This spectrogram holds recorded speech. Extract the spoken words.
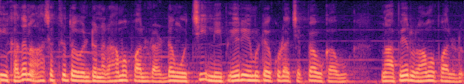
ఈ కథను ఆసక్తితో వింటున్న రామపాలుడు అడ్డం వచ్చి నీ పేరు ఏమిటో కూడా చెప్పావు కావు. నా పేరు రామపాలుడు.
